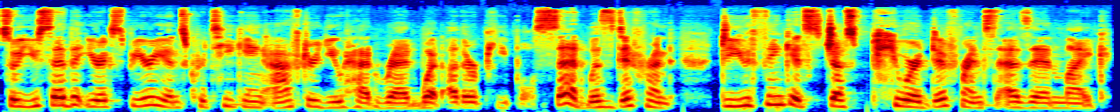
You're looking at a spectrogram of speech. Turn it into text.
So, you said that your experience critiquing after you had read what other people said was different. Do you think it's just pure difference, as in like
